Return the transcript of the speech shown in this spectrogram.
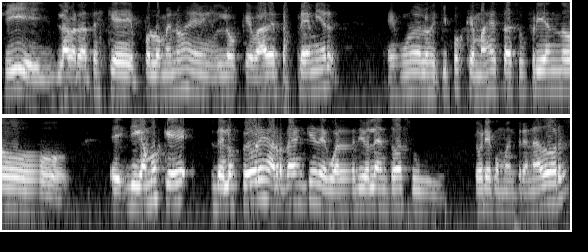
Sí, la verdad es que por lo menos en lo que va de Premier es uno de los equipos que más está sufriendo, eh, digamos que de los peores arranques de Guardiola en toda su historia como entrenador.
